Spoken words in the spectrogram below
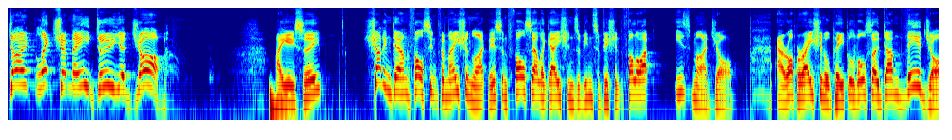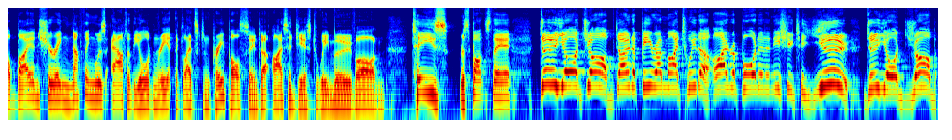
don't lecture me, do your job. AEC, shutting down false information like this and false allegations of insufficient follow up is my job. Our operational people have also done their job by ensuring nothing was out of the ordinary at the Gladstone Pre-Pulse Centre. I suggest we move on. T's response there Do your job. Don't appear on my Twitter. I reported an issue to you. Do your job.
